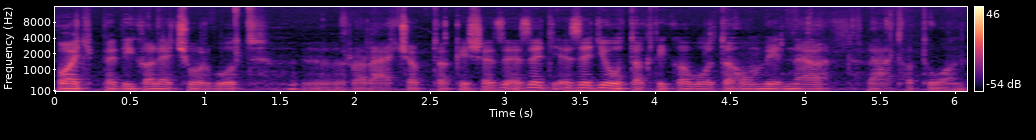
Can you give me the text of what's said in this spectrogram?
vagy pedig a lecsorgót rácsaptak, és ez, ez, egy, ez egy jó taktika volt a Honvédnál láthatóan.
